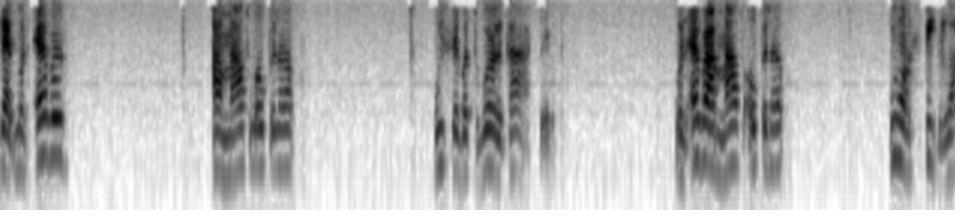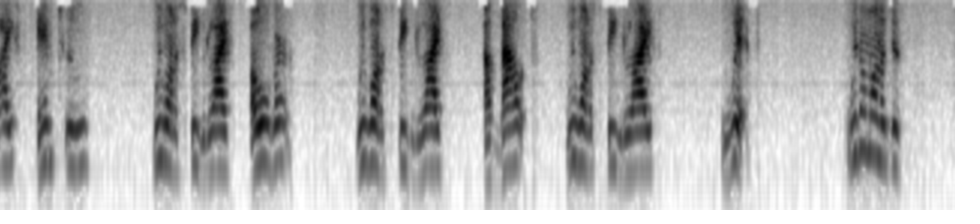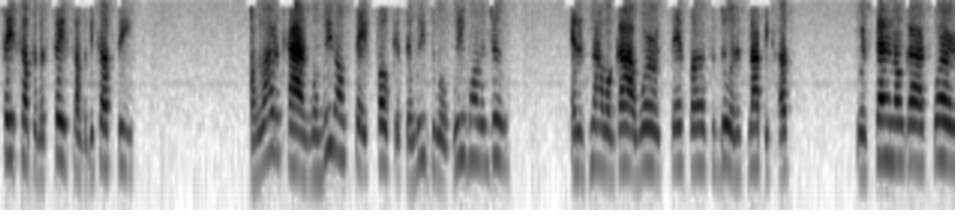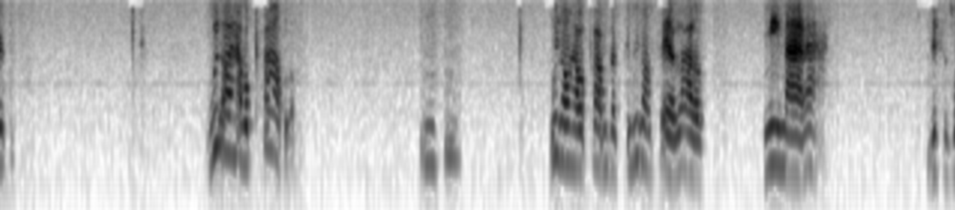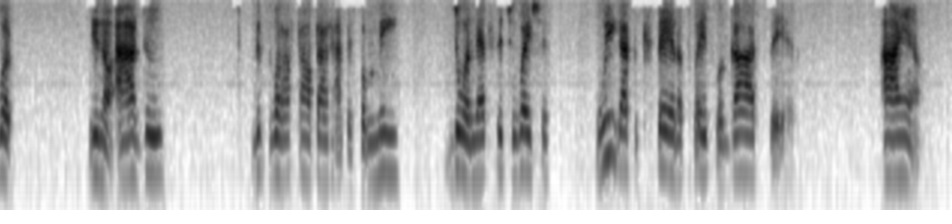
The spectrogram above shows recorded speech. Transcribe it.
that whenever our mouth will open up, we say, what the word of God said. Whenever our mouth open up, we want to speak life into. We want to speak life over. We want to speak life about. We want to speak life with. We don't want to just say something to say something because, see, a lot of times when we don't stay focused and we do what we want to do, and it's not what God's word said for us to do, and it's not because we're standing on God's word, we're going to have a problem. Mm-hmm. We're going to have a problem because we're going to say a lot of me, mine, I. This is what, you know, I do. This is what I found out happened for me during that situation. We got to stay in a place where God says, I am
